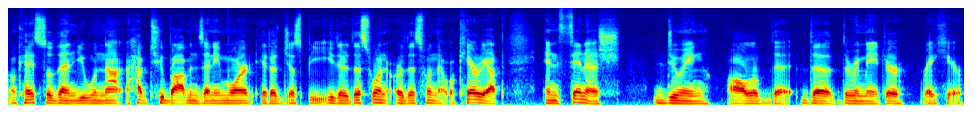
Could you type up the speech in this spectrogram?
okay so then you will not have two bobbins anymore it'll just be either this one or this one that will carry up and finish doing all of the the, the remainder right here.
